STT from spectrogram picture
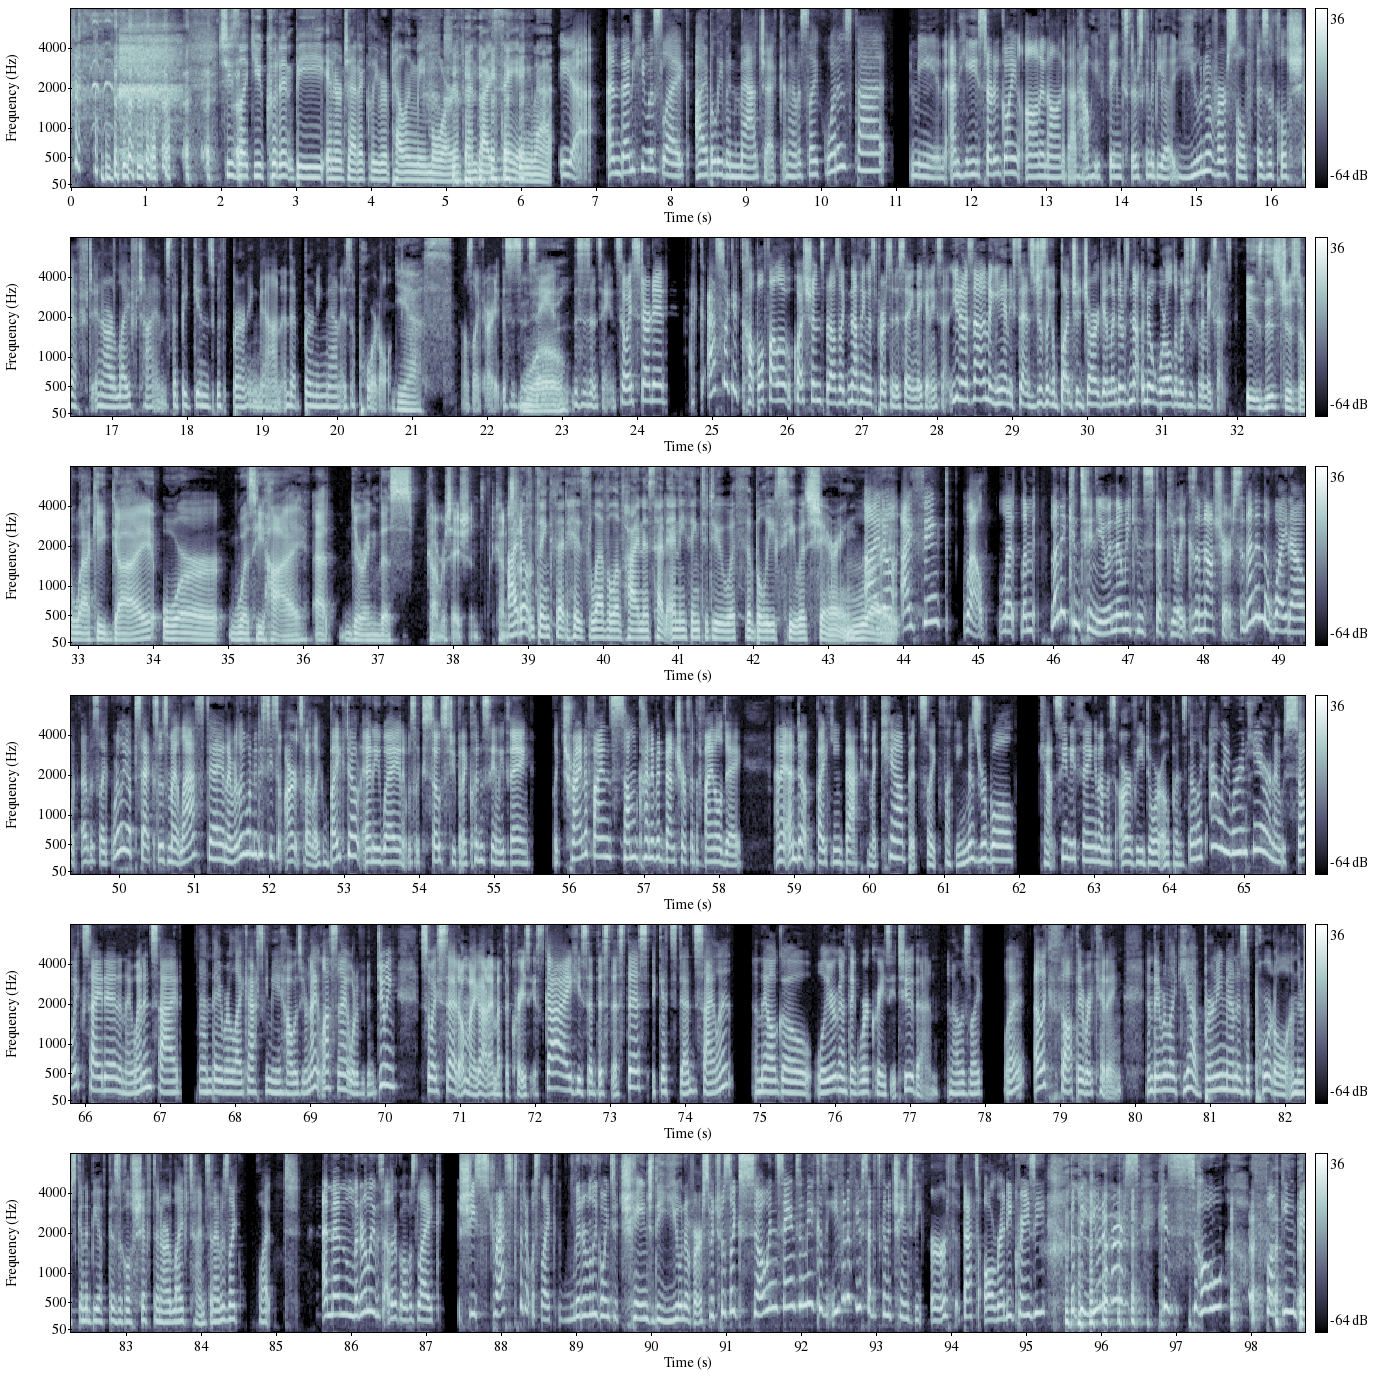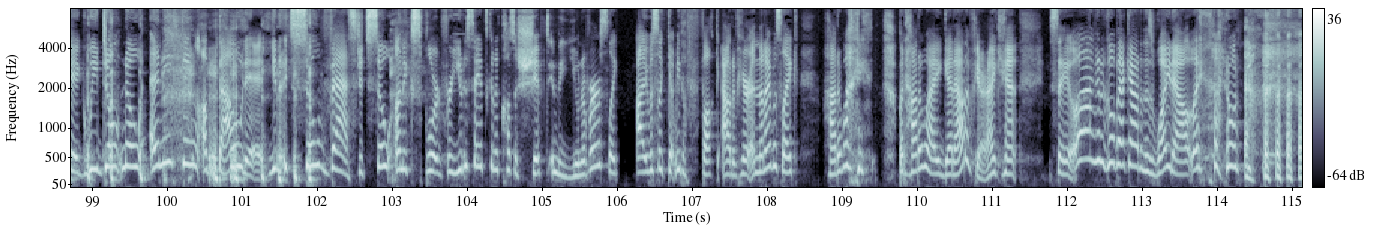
She's like, you couldn't be energetically repelling me more than by saying that. yeah. And then he was like, I believe in magic. And I was like, what does that mean? And he started going on and on about how he thinks there's going to be a universal physical shift in our lifetimes that begins with Burning Man and that Burning Man is a portal. Yes. I was like, all right, this is insane. Whoa. This is insane. So I started, I asked like a couple follow up questions, but I was like, nothing this person is saying make any sense. You know, it's not making any sense. Just like a bunch of jargon. Like there was no, no world in which it was going to make sense. Is this just a wacky guy, or was he high at during this conversation? Kind of I stuff? don't think that his level of highness had anything to do with the beliefs he was sharing. Right. I don't. I think. Well, let let me let me continue, and then we can speculate because I'm not sure. So then in the whiteout, I was like really upset because it was my last day, and I really wanted to see some art, so I like biked out anyway, and it was like so stupid. I couldn't see anything. Like trying to find some kind of adventure for the final day, and I end up biking back to my camp. It's like fucking miserable. Can't see anything, and then this RV door opens. They're like, "Allie, we're in here," and I was so excited, and I went inside. And they were like asking me, How was your night last night? What have you been doing? So I said, Oh my God, I met the craziest guy. He said this, this, this. It gets dead silent. And they all go, Well, you're going to think we're crazy too, then. And I was like, What? I like thought they were kidding. And they were like, Yeah, Burning Man is a portal and there's going to be a physical shift in our lifetimes. And I was like, What? And then literally this other girl was like, she stressed that it was like literally going to change the universe, which was like so insane to me. Because even if you said it's going to change the earth, that's already crazy. But the universe is so fucking big. We don't know anything about it. You know, it's so vast, it's so unexplored. For you to say it's going to cause a shift in the universe, like, I was like, get me the fuck out of here. And then I was like, how do I, but how do I get out of here? I can't say, "Oh, I'm going to go back out in this whiteout." Like I don't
